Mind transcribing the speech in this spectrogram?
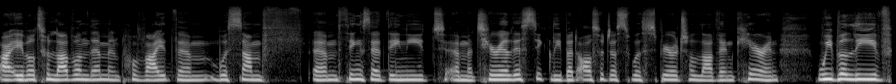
are able to love on them and provide them with some um, things that they need uh, materialistically, but also just with spiritual love and care. And we believe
